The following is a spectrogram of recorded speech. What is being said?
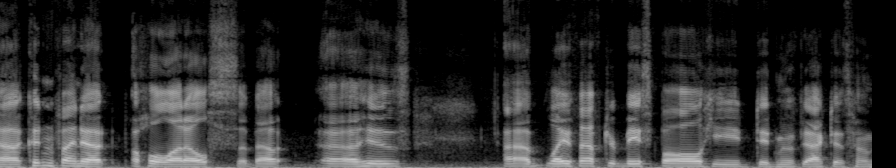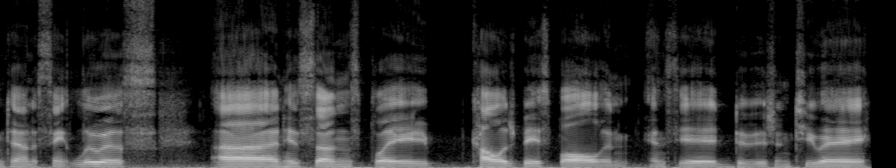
Uh, couldn't find out a whole lot else about uh, his uh, life after baseball. He did move back to his hometown of St. Louis, uh, and his sons play college baseball in NCAA Division 2A.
